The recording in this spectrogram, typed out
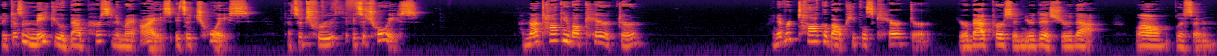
But it doesn't make you a bad person in my eyes. It's a choice. That's a truth. It's a choice. I'm not talking about character. I never talk about people's character. You're a bad person. You're this, you're that. Well, listen,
